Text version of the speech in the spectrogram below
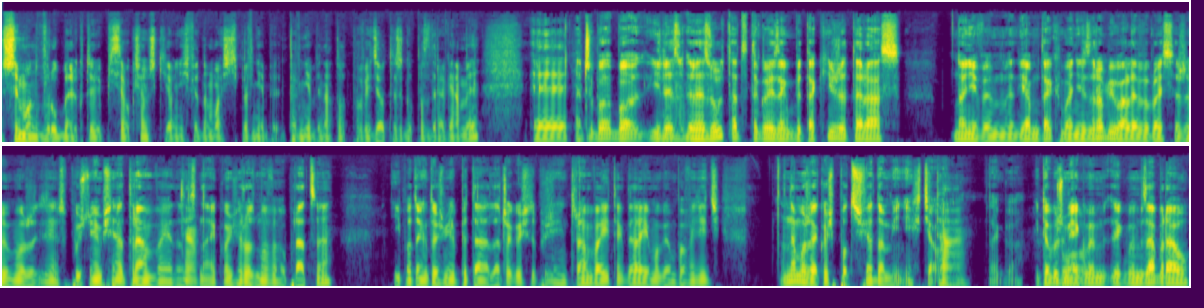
Szymon Wrubel, który pisał książki o nieświadomości, pewnie by, pewnie by na to odpowiedział, też go pozdrawiamy. Znaczy, bo, bo i rez, Mhm. rezultat tego jest jakby taki, że teraz, no nie wiem, ja bym tak chyba nie zrobił, ale wyobraź sobie, że może wiem, spóźniłem się na tramwaj, jadąc Tak. na jakąś rozmowę o pracę i potem ktoś mnie pyta, dlaczego się spóźniłem na tramwaj i tak dalej, i mogę powiedzieć, no może jakoś podświadomie nie chciałem Tak. tego. I to brzmi, Bo- jakbym, jakbym zabrał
